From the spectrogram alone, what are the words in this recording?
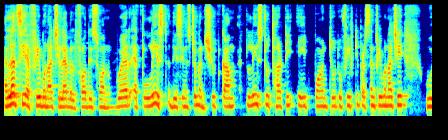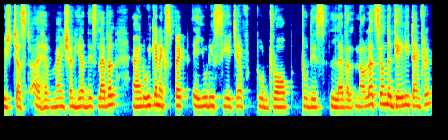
and let's see a Fibonacci level for this one where at least this instrument should come at least to 38.2 to 50 percent Fibonacci which just I have mentioned here this level. And we can expect AUD CHF to drop to this level. Now let's see on the daily time frame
